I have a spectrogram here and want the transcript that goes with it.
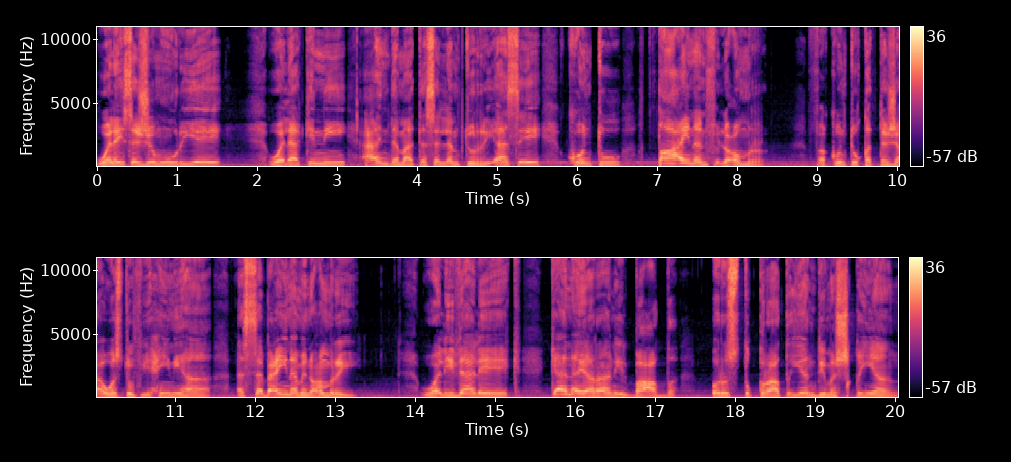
وليس الجمهورية. ولكني عندما تسلمت الرئاسة كنت طاعنا في العمر. فكنت قد تجاوزت في حينها السبعين من عمري. ولذلك كان يراني البعض ارستقراطيا دمشقيا.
